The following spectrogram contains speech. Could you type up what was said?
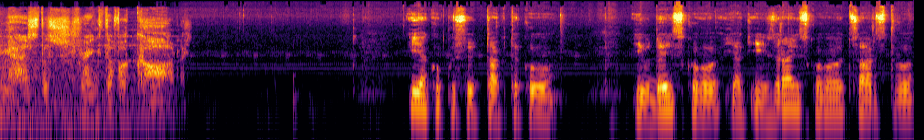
He has the strength of a god. І як описують тактику іудейського, як і ізраїльського царства,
